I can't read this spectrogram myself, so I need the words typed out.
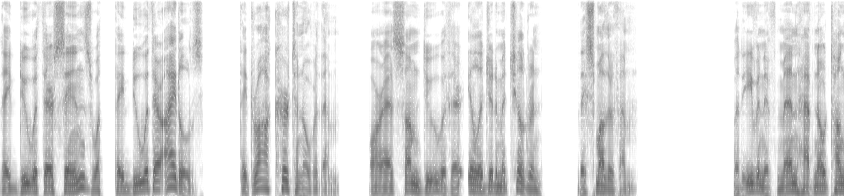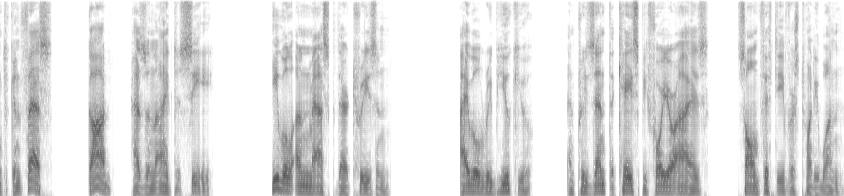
They do with their sins what they do with their idols. They draw a curtain over them, or as some do with their illegitimate children, they smother them. But even if men have no tongue to confess, God has an eye to see. He will unmask their treason. I will rebuke you and present the case before your eyes. Psalm 50, verse 21.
